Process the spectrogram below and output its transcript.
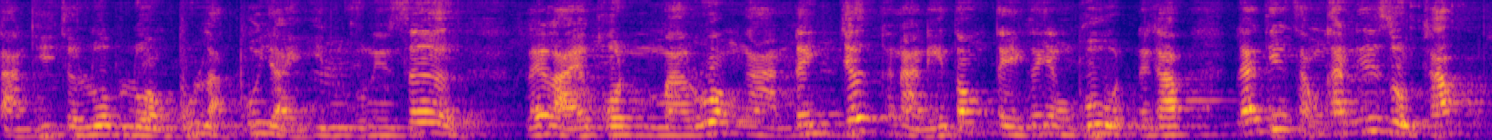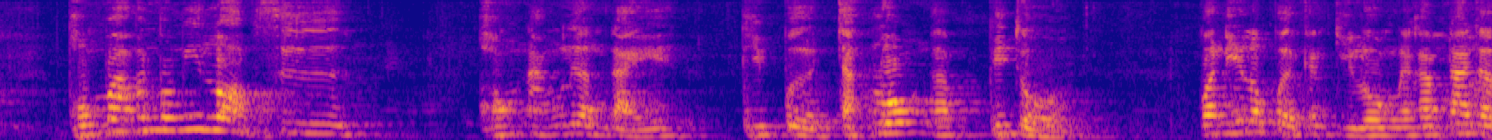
การที่จะรวบรวมผู้หลักผู้ใหญ่อินฟลูเอนเซอร์หลายๆ คนมาร่วมงานได้เยอะขนาดนี้ต้องเตก็ยังพูดนะครับ และที่สำคัญที่สุดครับ ผมว่ามันบ่มีรอบสื่อของหนังเรื่องใดที่เปิดจากโรงครับพี่โจ วันนี้เราเปิดกันกี่โรงนะครับ น่าจะ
